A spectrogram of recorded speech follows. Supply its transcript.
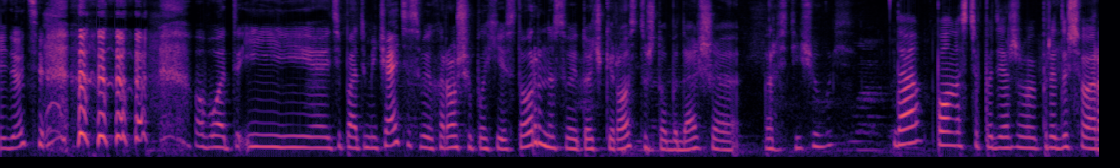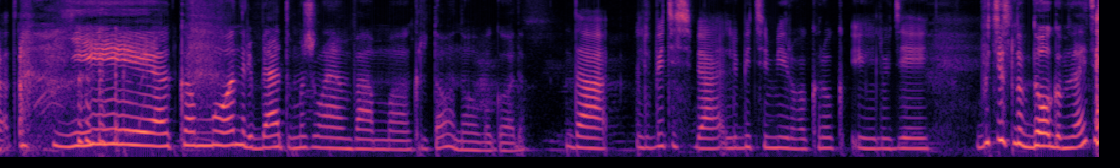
найдете. Вот, и типа отмечайте свои хорошие и плохие стороны, свои точки роста, чтобы дальше расти еще выше. Да, полностью поддерживаю предыдущего оратора. Yeah, come on, ребята, мы желаем вам э, крутого Нового года. Да, любите себя, любите мир вокруг и людей. Будьте Снупдогом, знаете?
